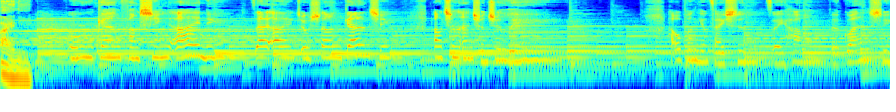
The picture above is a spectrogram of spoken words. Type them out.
爱你。不敢放心保持安全距离。好朋友才是最好的关系。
